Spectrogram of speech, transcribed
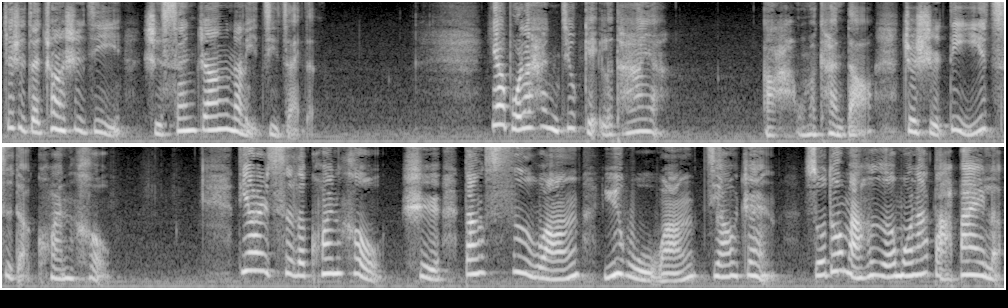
这是在创世纪十三章那里记载的。亚伯拉罕就给了他呀，啊，我们看到这是第一次的宽厚。第二次的宽厚是当四王与五王交战，索多玛和俄摩拉打败了，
